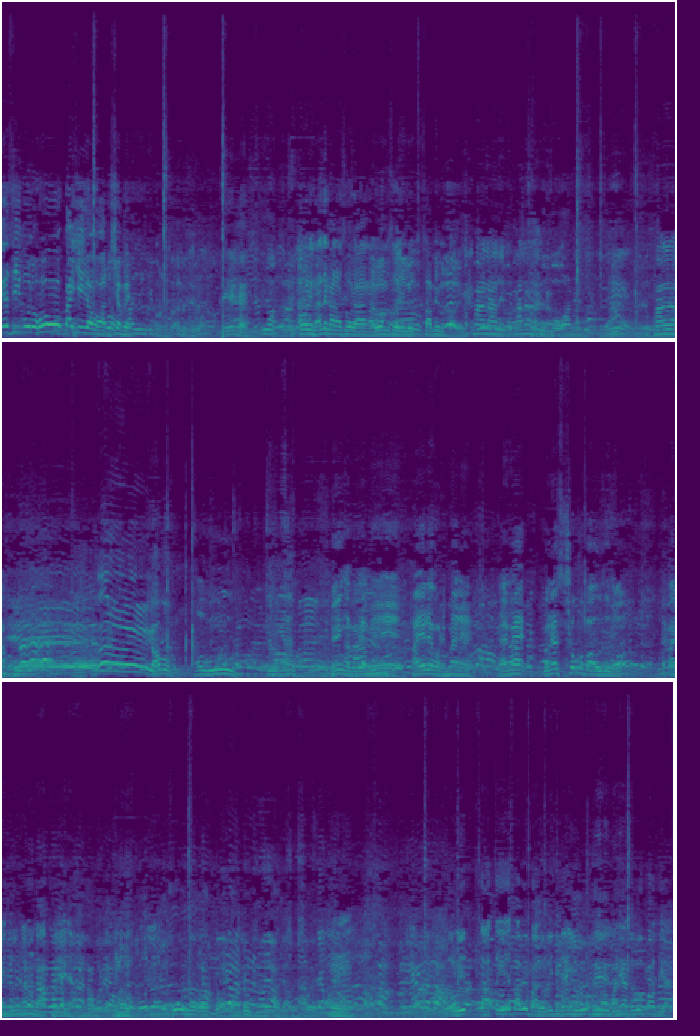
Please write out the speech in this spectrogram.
ရေစီကိုလို့ဟိုးပိုက်ရှိရောက်သွားတစ်ချက်ပဲတရေခံအဲ့တော့55လောက်ဆောတာငါတို့ကမဆောရလို့စားပြမပါဘူးဖားနာနေဖားနာဟိုဘောဖားနာဟိုဟေးကောင်းပါဟုတ်ဘူး ကျွန်တော်မင်းငါပြောရမယ်ခါရတဲ့ကောင်နေမှန်းတယ်ဒါပေမဲ့ခေါင်းနဲ့ချုံမပါဘူးဆိုတော့အပိုင်ဆုံးငါတော့ငါခေါ်လိုက်တာဟုတ်တယ်နော်ခိုးတော့ကတော့ဝါတော့ကြည့်လိုက်ပါဆိုဆိုရอืมဟုတ်လေဒါတရေစားပြပါလို့လေဒီတိုင်းယူဒီမှာမနေ့ကသူတို့ပေါက်စီရတယ်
